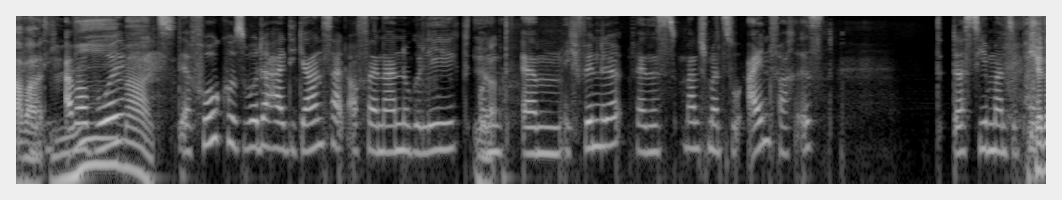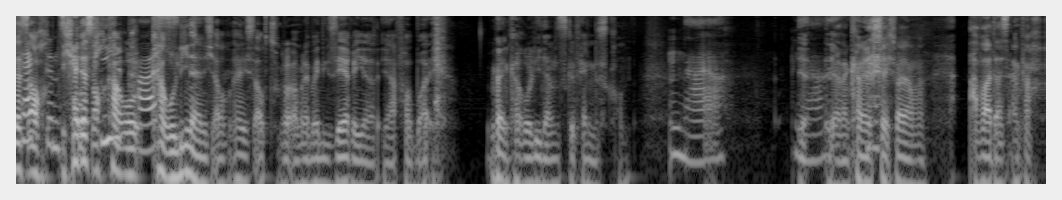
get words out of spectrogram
Aber ich, aber wohl, niemals. der Fokus wurde halt die ganze Zeit auf Fernando gelegt. Ja. Und ähm, ich finde, wenn es manchmal zu einfach ist, dass jemand so perfekt Ich hätte es auch, ich hätte es auch Caro. Carolina nicht auch, hätte ich es auch zugetraut, aber dann wäre die Serie ja vorbei, wenn Carolina ins Gefängnis kommt. Naja. Ja, Ja. ja dann kann ich schlecht weitermachen. Aber das einfach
